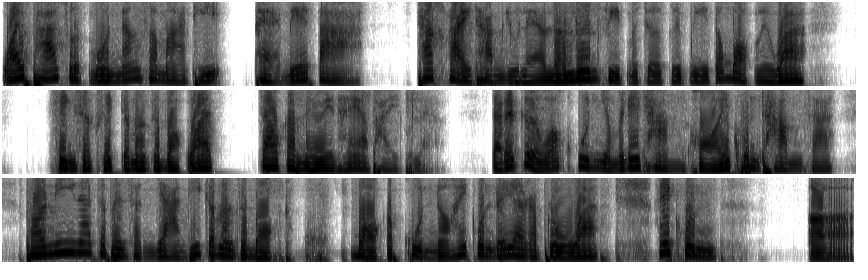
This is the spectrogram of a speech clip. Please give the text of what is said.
ไหว้พระสวดมนต์นั่งสมาธิ แผ่เมตตา ถ้าใครทำอยู่แล้วแล้วเลื่อนฟีดมาเจอคลิปนี้ต้องบอกเลยว่า สิ่งศักดิ์สิทธิ์กำลังจะบอกว่าเจ้ากรรมนายเวรให้อภัยคุณแล้ว แต่ถ้าเกิดว่าคุณยังไม่ได้ทำขอให้คุณทำซะ เพราะนี่น่าจะเป็นสัญญาณที่กำลังจะบอกบอกกับคุณเนาะให้คุณได้รับรู้ว่า ให้คุณเอ่อ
